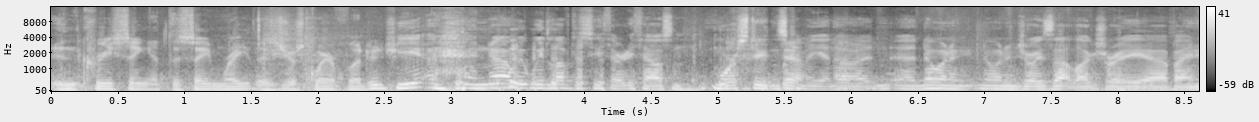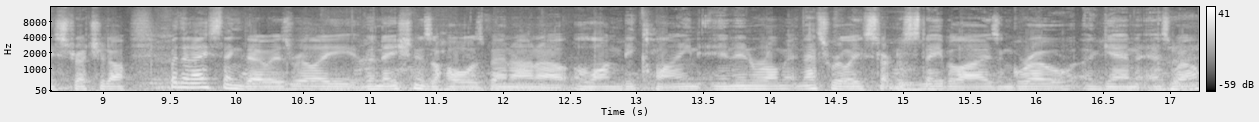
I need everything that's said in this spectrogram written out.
increasing at the same rate as your square footage? Yeah, no, we- we'd love to see 30,000 more students Yeah. coming in. Uh, uh, no one, no one enjoys that luxury uh, by any stretch at all. But the nice thing, though, is really the nation as a whole has been on a, a long decline in enrollment, and that's really starting to stabilize and grow again as well.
